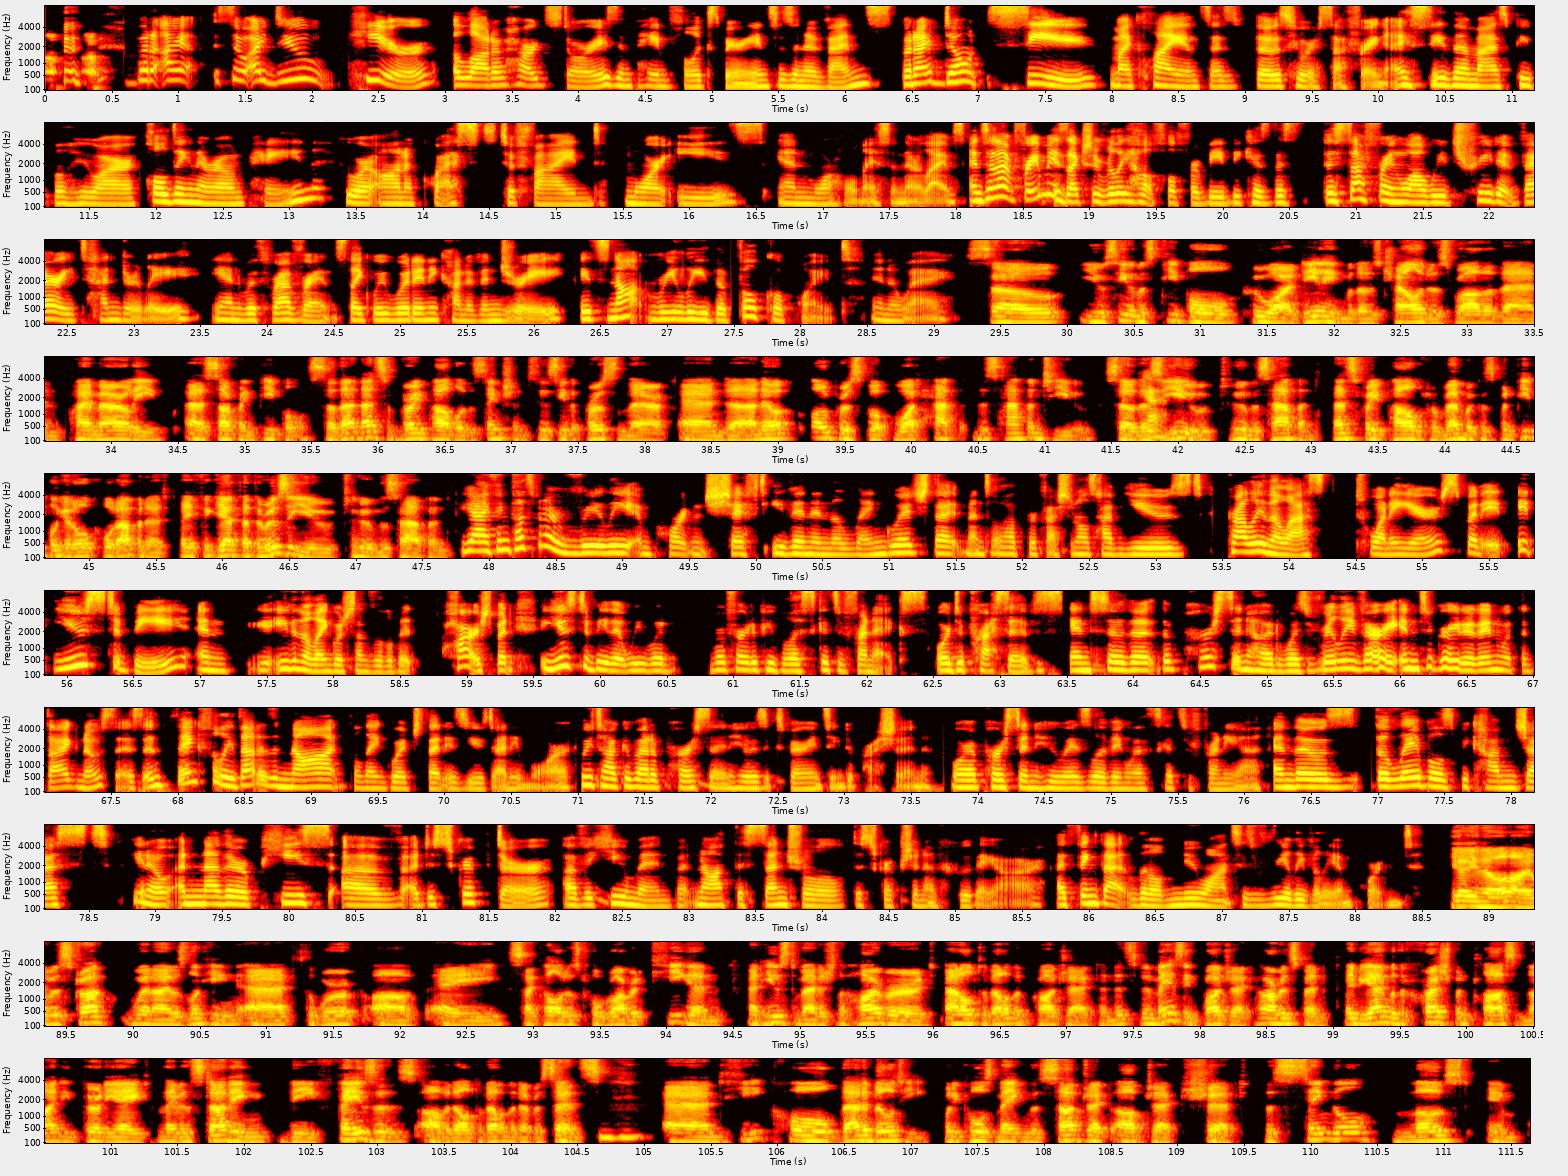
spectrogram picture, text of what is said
but I, so I do hear a lot of hard stories and painful experiences and events, but I don't see my clients as those who are suffering. I see them as people who are holding their own pain, who are on a quest to find more more ease and more wholeness in their lives. And so that framing is actually really helpful for me because this the suffering while we treat it very tenderly and with reverence like we would any kind of injury, it's not really the focal point in a way. So you see them as people who are dealing with those challenges rather than primarily as suffering people. So that that's a very powerful distinction to see the person there. And uh, I know Oprah's book, What Happened, This Happened to You. So there's yeah. you to whom this happened. That's very powerful to remember because when people get all caught up in it, they forget that there is a you to whom this happened. Yeah, I think that's been a really important shift, even in the language that mental health professionals have used probably in the last 20 years but it it used to be and even the language sounds a little bit harsh but it used to be that we would refer to people as schizophrenics or depressives. And so the, the personhood was really very integrated in with the diagnosis. And thankfully, that is not the language that is used anymore. We talk about a person who is experiencing depression or a person who is living with schizophrenia. And those, the labels become just you know, another piece of a descriptor of a human, but not the central description of who they are. I think that little nuance is really, really important. Yeah, you know, I was struck when I was looking at the work of a psychologist called Robert Kegan, and he used to manage the Harvard Adult Development Project. And it's an amazing project. Harvard's been, they began with a freshman class of 1938, and they've been studying the phases of adult development ever since. Mm-hmm. And he called that ability, what he calls making the subject object shift, the single most important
